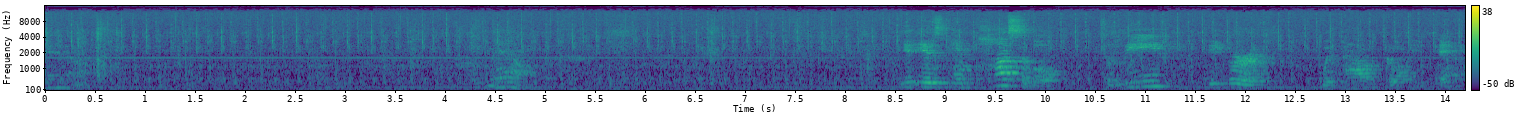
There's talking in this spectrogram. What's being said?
down. Down. It is impossible to leave the earth without going down.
